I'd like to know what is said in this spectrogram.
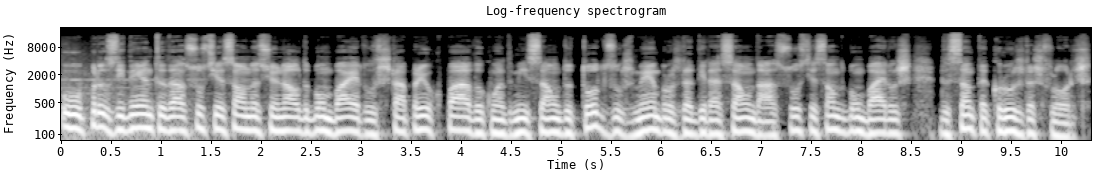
O presidente da Associação Nacional de Bombeiros está preocupado com a demissão de todos os membros da direção da Associação de Bombeiros de Santa Cruz das Flores.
